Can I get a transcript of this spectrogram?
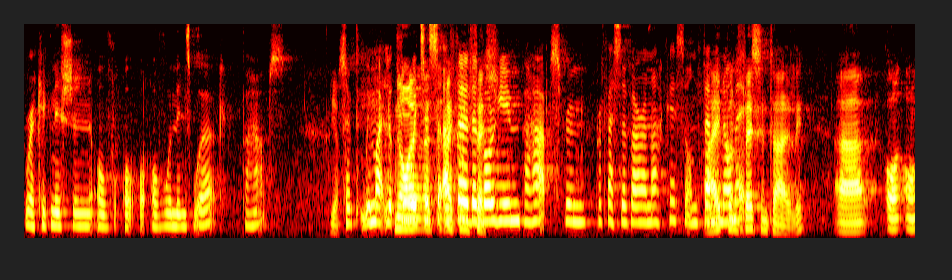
recognition of, of, of women's work, perhaps. Yes. So we might look No, forward I- to I- a I further confess. volume, perhaps, from Professor Varanakis on I feminomics. confess entirely. Uh, on, on,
